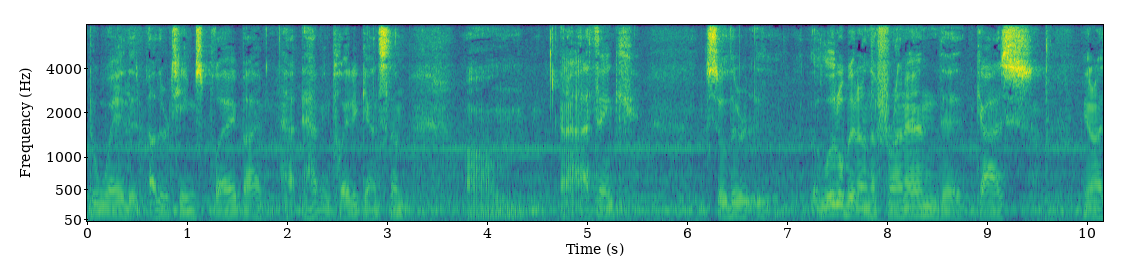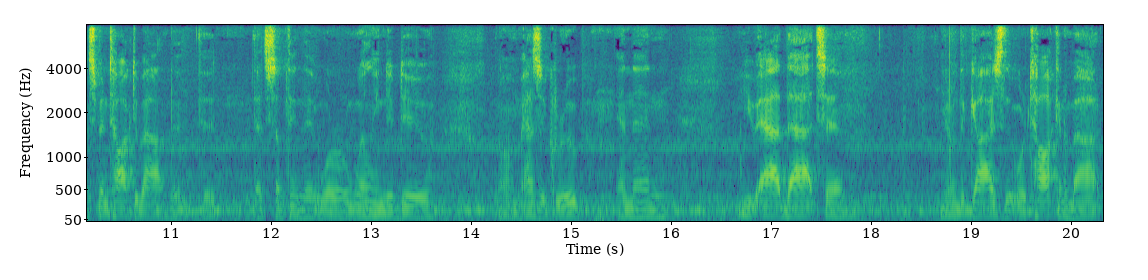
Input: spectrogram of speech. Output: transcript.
the way that other teams play by ha- having played against them. Um, and I think so. They're a little bit on the front end that guys, you know, it's been talked about that, that that's something that we're willing to do um, as a group, and then you add that to you know the guys that we're talking about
